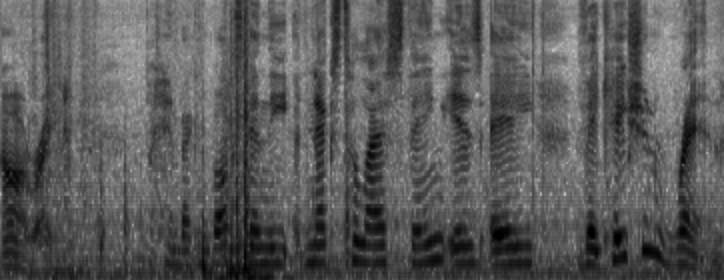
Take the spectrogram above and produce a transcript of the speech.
All right, put him back in the box. And the next to last thing is a Vacation Ren.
